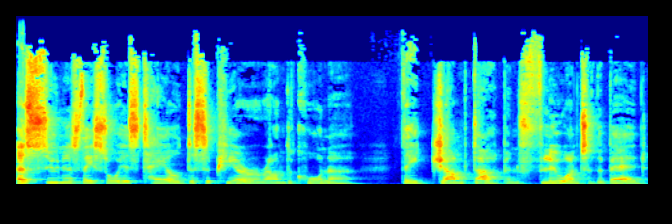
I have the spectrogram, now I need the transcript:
As soon as they saw his tail disappear around the corner, they jumped up and flew onto the bed,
